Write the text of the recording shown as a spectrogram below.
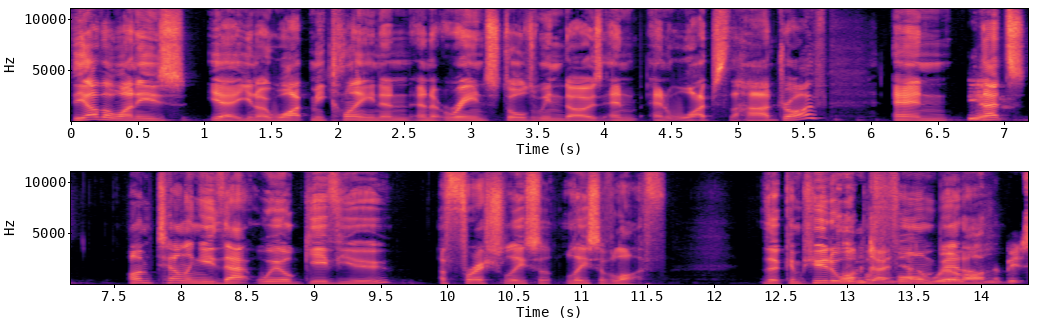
The other one is, yeah, you know, wipe me clean and, and it reinstalls Windows and, and wipes the hard drive. And Yep. that's, I'm telling you, that will give you a fresh lease, lease of life. The computer will I don't doubt it perform will. better. I'm a bit,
